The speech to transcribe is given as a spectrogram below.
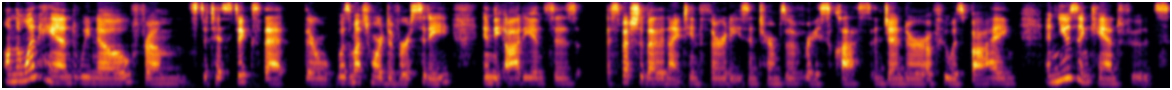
on the one hand, we know from statistics that there was much more diversity in the audiences especially by the 1930s, in terms of race, class, and gender of who was buying and using canned foods.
